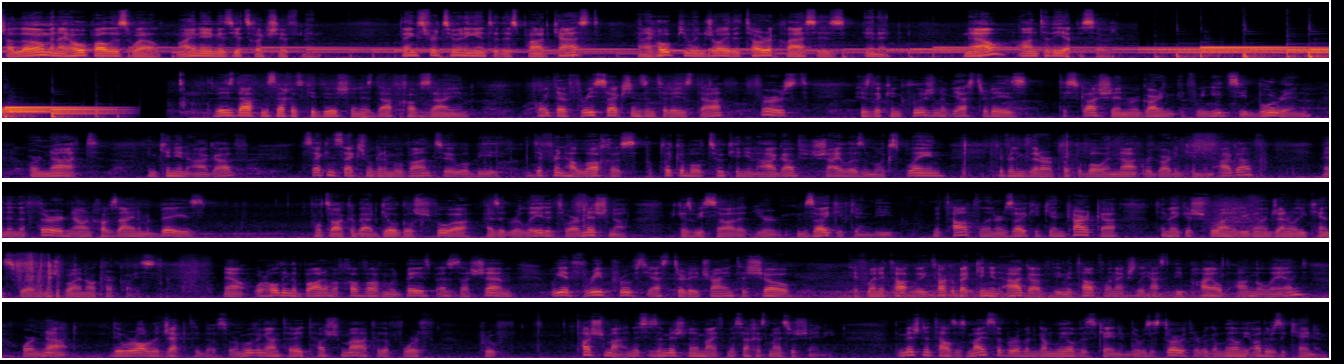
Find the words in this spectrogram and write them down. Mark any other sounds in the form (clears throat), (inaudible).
Shalom, and I hope all is well. My name is Yitzchak Schiffman. Thanks for tuning into this podcast, and I hope you enjoy the Torah classes in it. Now, on to the episode. Today's Daf Maseches Kiddushin is Daf Chav Zayin. We're going to have three sections in today's Daf. First is the conclusion of yesterday's discussion regarding if we need Tziburin or not in Kinyan Agav. The second section we're going to move on to will be different halachas applicable to Kinyan Agav, Shilas, and we'll explain different things that are applicable and not regarding Kinyan Agav. And then the third, now in Chav Zayin and Beis, we'll talk about Gilgul Shvua as it related to our Mishnah, because we saw that your Zaikikin, the metaltalin or Zaikikin karka, to make a Shvua on it, even though in general you can't swear Mishvah in al karkais. Now, we're holding the bottom of Chavav Mud Beis, Be'ez Hashem. We had three proofs yesterday trying to show if when we talk about Kinyan Agav, the metaltalin actually has to be piled on the land or not. They were all rejected though. So we're moving on today, Tashma, to the fourth proof. Tashma, and this is a Mishnah in Meseches Meiser Sheni. The Mishnah tells us, Maisa Rabban Gamliel Vizkanim. There was a story with Rabban Gamliel and the other Zikanim.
